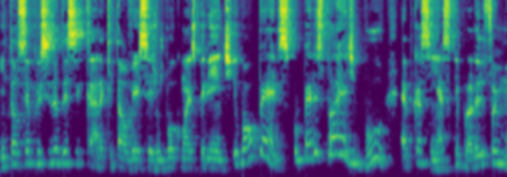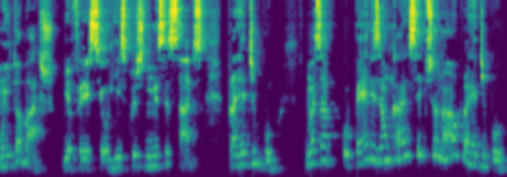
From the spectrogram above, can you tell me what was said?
Então você precisa desse cara que talvez seja um pouco mais experiente, igual o Pérez. O Pérez para Red Bull é porque assim, essa temporada ele foi muito abaixo e ofereceu riscos necessários para Red Bull. Mas a, o Pérez é um cara excepcional para a Red Bull,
